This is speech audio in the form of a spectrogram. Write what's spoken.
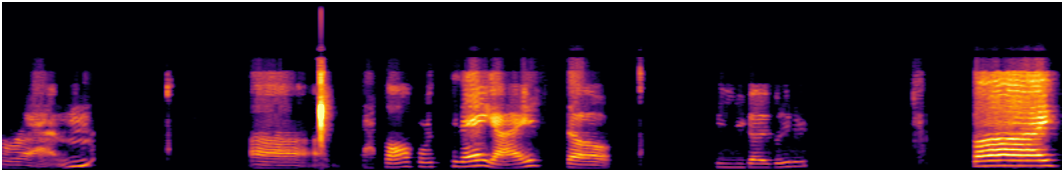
Krem. Um, that's all for today, guys. So, see you guys later. Bye.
